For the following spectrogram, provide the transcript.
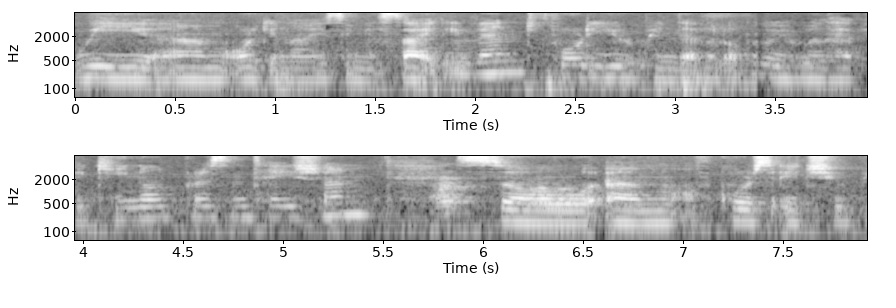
we are um, organizing a side event for the European development. We will have a keynote presentation. So, um, of course, HUB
